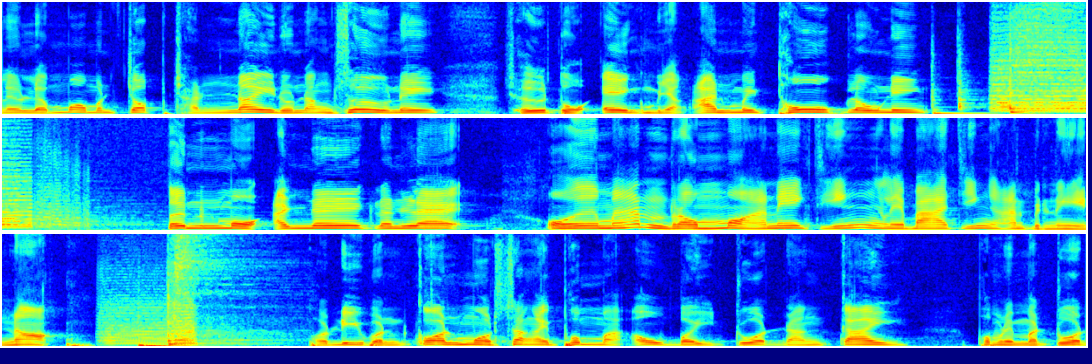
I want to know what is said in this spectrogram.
แล้วแล้วหมอมันจบชั้นในดูนังซื้อนี่ชื่อตัวเองก็มันอย่างอันไม่ถูกแล้วนี่เติ้นนั่นหมออเนกนั่นแหละโอ้ยมันเราหม้ออเนกจริงเลยบาจริงงานเป็นเอนอก พอดีวันก่อนหมดสั่งให้ผมมาเอาใบตรวจร่างกาย ผมเลยมาตรวจ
